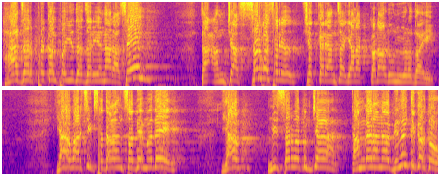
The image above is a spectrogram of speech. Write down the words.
हा जर प्रकल्प इथं जर येणार असेल तर आमच्या सर्व सर्व शेतकऱ्यांचा याला कडाडून विरोध आहे. या वार्षिक साधारण सभेमध्ये या मी सर्व तुमच्या कामगारांना विनंती करतो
